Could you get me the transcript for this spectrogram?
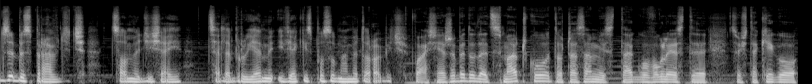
żeby sprawdzić, co my dzisiaj celebrujemy i w jaki sposób mamy to robić. Właśnie, żeby dodać smaczku, to czasami jest tak, bo w ogóle jest y, coś takiego,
